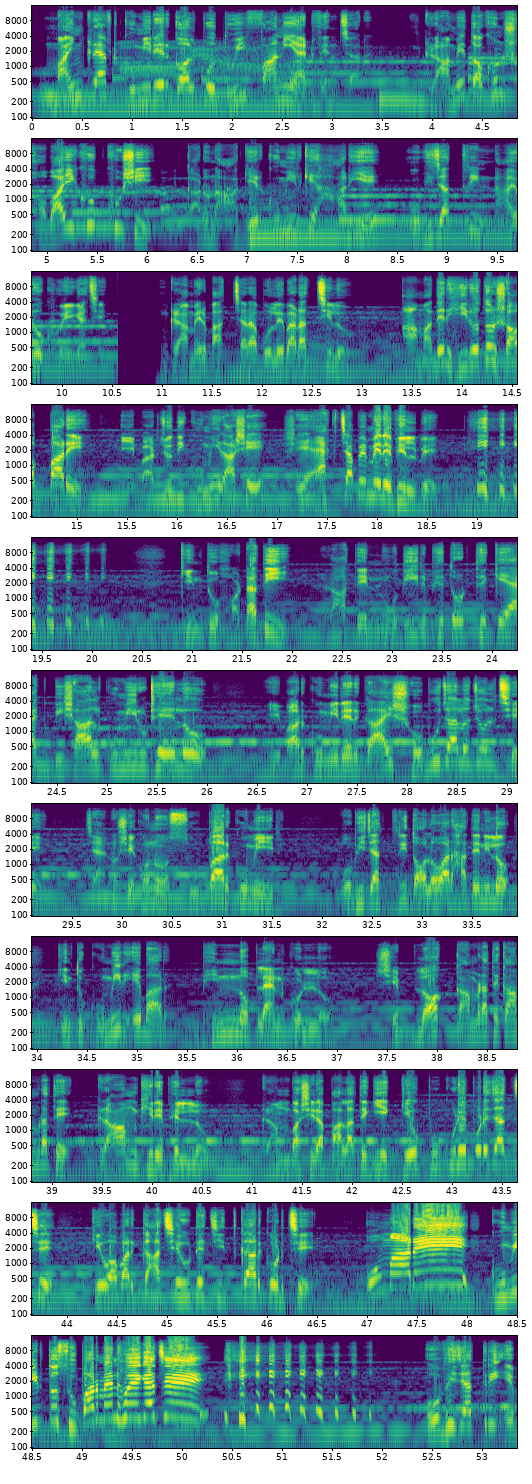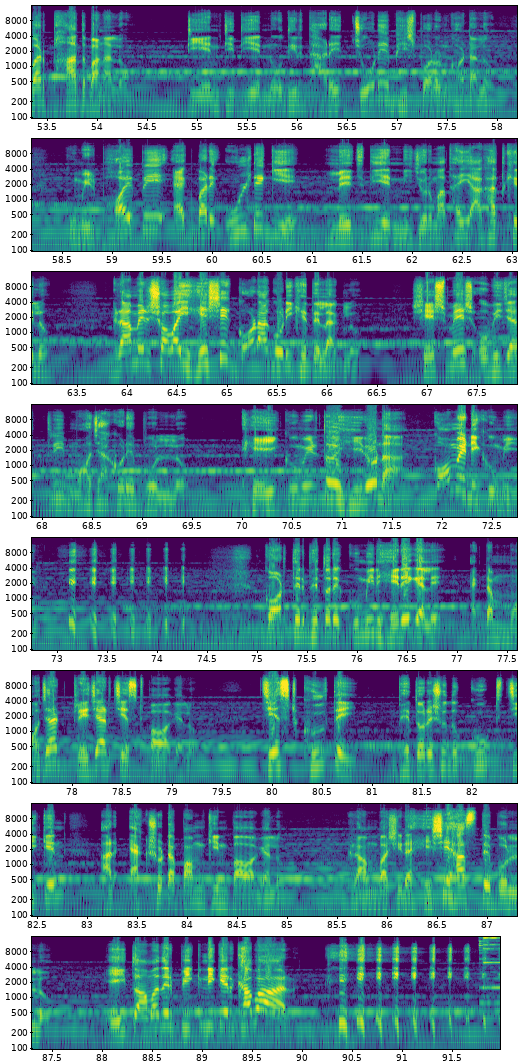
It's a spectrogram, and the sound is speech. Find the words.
Minecraft কুমিরের গল্প দুই ফানি অ্যাডভেঞ্চার। গ্রামে তখন সবাই খুব খুশি, কারণ আগের কুমিরকে হারিয়ে অভিযাত্রী নায়ক হয়ে গেছে। গ্রামের বাচ্চারা বলে বেড়াচ্ছিল, আমাদের হিরো তো সব পারে, এবার যদি কুমির আসে, সে এক চাপে মেরে ফেলবে। কিন্তু হঠাৎই রাতে নদীর ভেতর থেকে এক বিশাল কুমির উঠে এলো। এবার কুমিরের গায়ে সবুজ আলো জ্বলছে। যেন সে কোনো সুপার কুমির। অভিযাত্রী তলোয়ার হাতে নিল, কিন্তু কুমির এবার ভিন্ন প্ল্যান করল। সে ব্লক কামড়াতে কামড়াতে গ্রাম ঘিরে ফেলল। গ্রামবাসীরা পালাতে গিয়ে কেউ পুকুরে পড়ে যাচ্ছে, কেউ আবার গাছে উঠে চিৎকার করছে। ও মারে কুমির তো সুপারম্যান হয়ে গেছে! অভিযাত্রী এবার ফাঁদ বানালো। টিএনটি দিয়ে নদীর ধারে জোরে বিস্ফোরণ ঘটালো। কুমির ভয় পেয়ে একবারে উল্টে গিয়ে লেজ দিয়ে নিজের মাথায় আঘাত খেলো। গ্রামের সবাই হেসে গড়াগড়ি খেতে লাগল। শেষমেশ অভিযাত্রী মজা করে বলল, এই কুমির তো হিরো না, কমেডি কুমির। গর্তের ভেতরে কুমির হেরে গেলে একটা মজার ট্রেজার চেস্ট পাওয়া গেল। চেস্ট খুলতেই ভেতরে শুধু কুকড চিকেন আর একশোটা পামকিন পাওয়া গেল। গ্রামবাসীরা হেসে হাসতে বলল এই তো আমাদের পিকনিকের খাবার।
